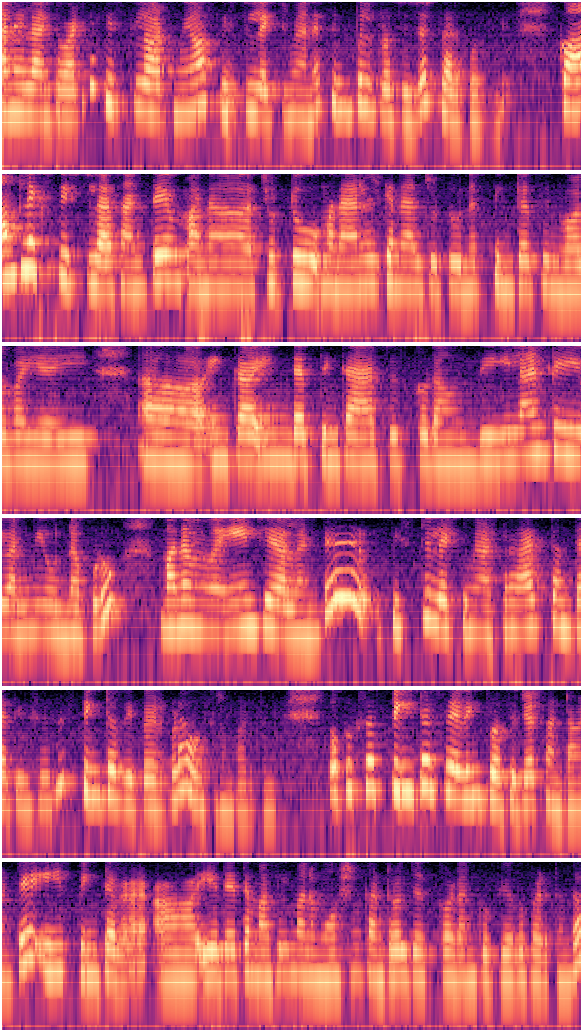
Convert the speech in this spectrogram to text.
అనేలాంటి వాటికి ఫిస్టులాటమీ ఆర్ ఫిస్టులెక్టమీ అనే సింపుల్ ప్రొసీజర్ సరిపోతుంది. కాంప్లెక్స్ ఫిస్టులాస్ అంటే మన చుట్టూ మన యానల్ కెనాల్ చుట్టూ ఉన్న స్పింక్టర్స్ ఇన్వాల్వ్ అయ్యాయి ఇంకా ఇన్ డెప్త్ ఇంకా యాక్సెస్ కూడా ఉంది. ఇలాంటివన్నీ ఉన్నప్పుడు మనం ఏం చేయాలంటే ఫిస్టులెక్టమీ ఆ ట్రాక్ట్ అంతా తీసేసి స్పింటర్ రిపేర్ కూడా అవసరం పడుతుంది. ఒక్కొక్కసారి స్పింక్టర్ సేవింగ్ ప్రొసీజర్స్ అంటాం అంటే ఈ స్పింక్టర్ ఏదైతే మసిల్ మన మోషన్ కంట్రోల్ చేసుకోవడానికి ఉపయోగపడుతుందో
